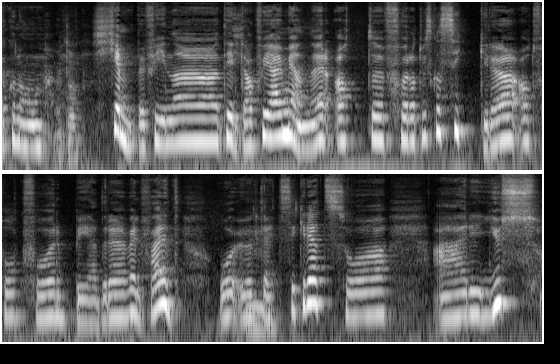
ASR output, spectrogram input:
økonom. Kjempefine tiltak. For jeg mener at for at vi skal sikre at folk får bedre velferd og økt rettssikkerhet, så er juss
